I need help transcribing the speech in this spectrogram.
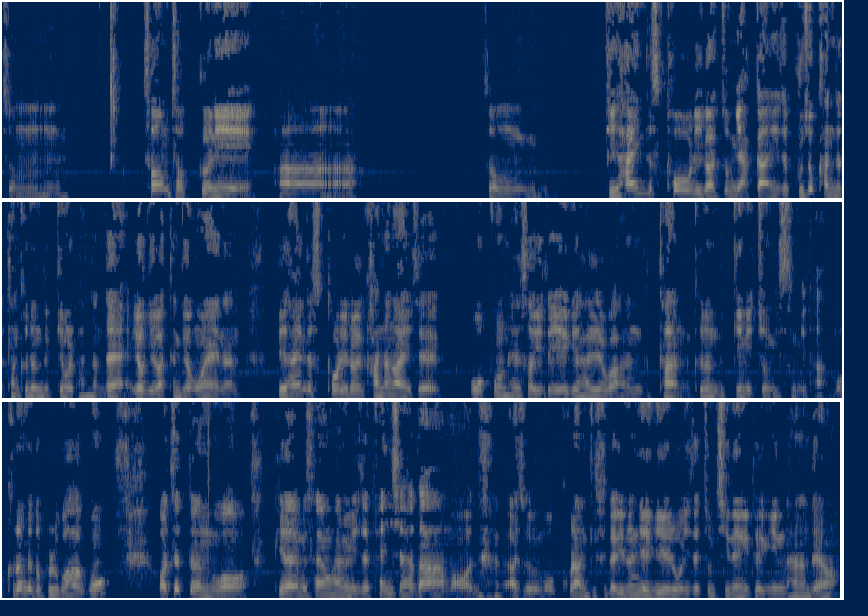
좀 처음 접근이 아 좀 behind story가 좀 약간 이제 부족한 듯한 그런 느낌을 받는데 여기 같은 경우에는 behind story를 가능한 이제 오픈해서 이제 얘기하려고 하는 듯한 그런 느낌이 좀 있습니다. 뭐 그럼에도 불구하고 어쨌든 뭐 BIM을 사용하면 이제 팬시하다, 뭐 아주 뭐 쿨한 기술이다 이런 얘기로 이제 좀 진행이 되긴 하는데요.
